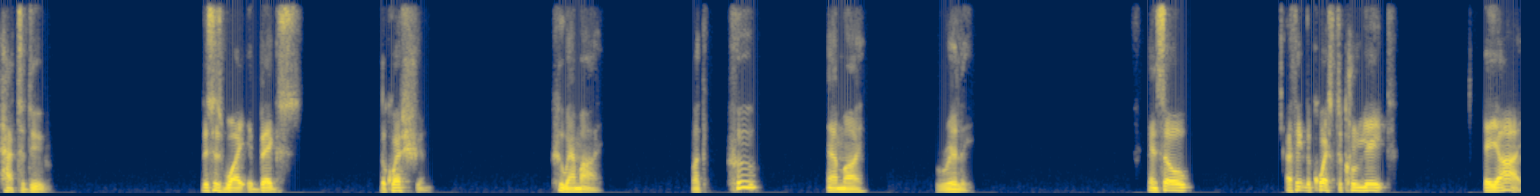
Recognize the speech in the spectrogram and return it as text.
had to do. This is why it begs the question Who am I? Like, who am I really? And so I think the quest to create AI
